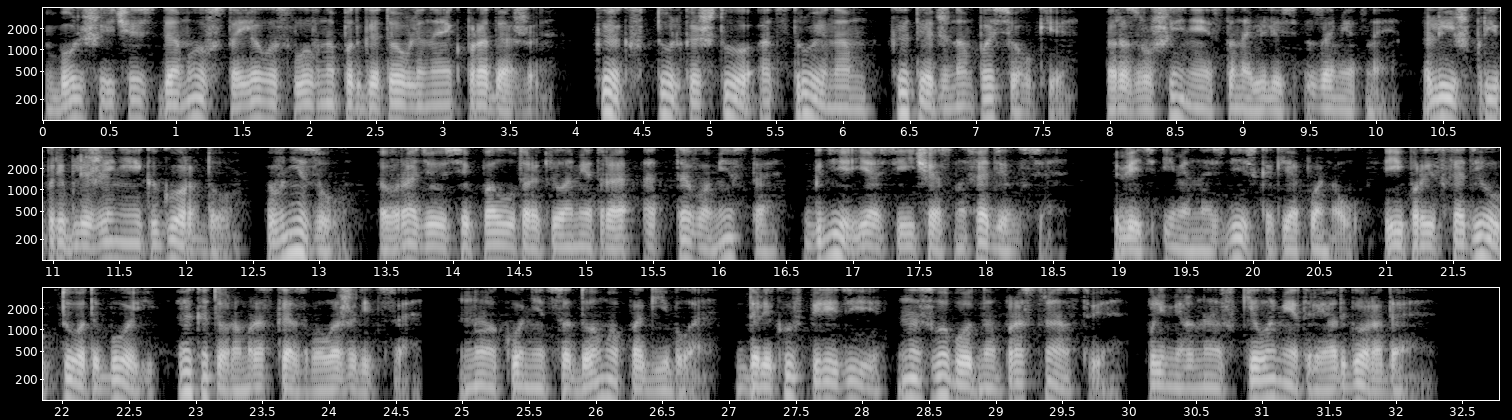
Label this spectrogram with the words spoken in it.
Большая часть домов стояла словно подготовленная к продаже, как в только что отстроенном коттеджном поселке. Разрушения становились заметны лишь при приближении к городу. Внизу, в радиусе полутора километра от того места, где я сейчас находился. Ведь именно здесь, как я понял, и происходил тот бой, о котором рассказывала жрица. Но конница дома погибла далеко впереди, на свободном пространстве, примерно в километре от города.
